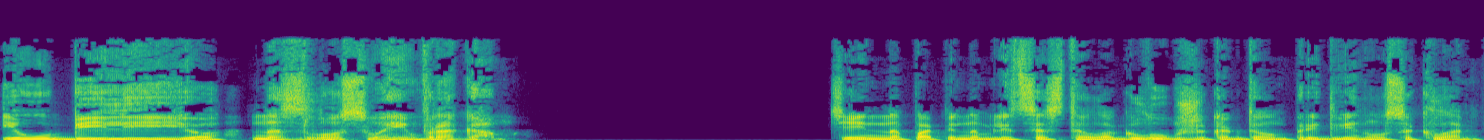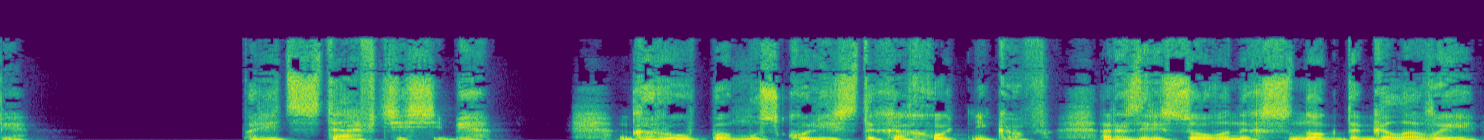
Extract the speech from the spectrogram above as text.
и убили ее на зло своим врагам. Тень на папином лице стала глубже, когда он придвинулся к лампе. «Представьте себе, группа мускулистых охотников, разрисованных с ног до головы,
